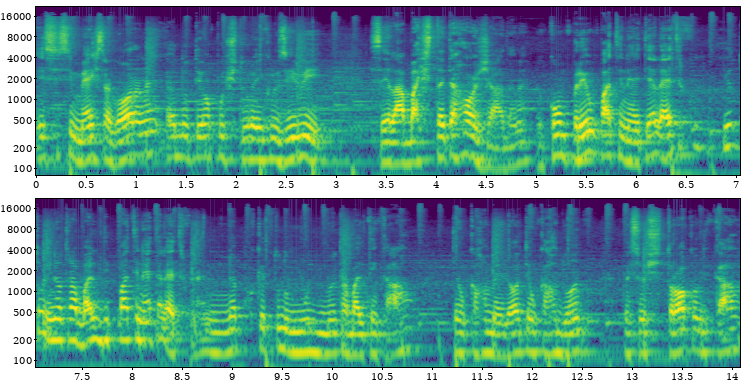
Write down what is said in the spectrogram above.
esse semestre agora, né, eu adotei uma postura, inclusive, sei lá, bastante arrojada, né? Eu comprei um patinete elétrico e eu tô indo ao trabalho de patinete elétrico, né? Não é porque todo mundo no meu trabalho tem carro, tem um carro melhor, tem um carro do ano, pessoas trocam de carro.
